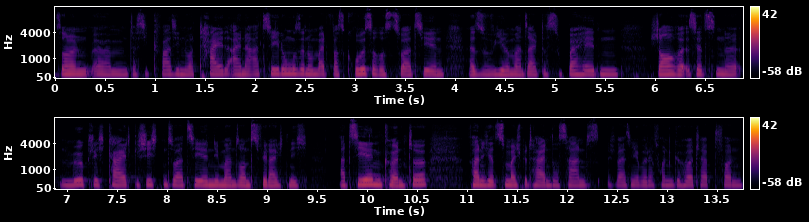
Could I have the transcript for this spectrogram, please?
sondern ähm, dass sie quasi nur Teil einer Erzählung sind, um etwas Größeres zu erzählen. Also wie man sagt, das Superhelden-Genre ist jetzt eine Möglichkeit, Geschichten zu erzählen, die man sonst vielleicht nicht erzählen könnte. Fand ich jetzt zum Beispiel total interessant. Ich weiß nicht, ob ihr davon gehört habt, von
